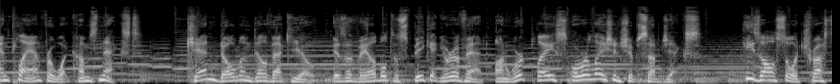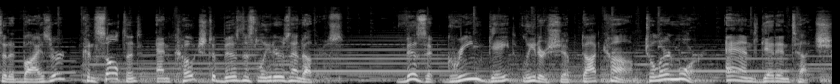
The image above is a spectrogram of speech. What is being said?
and plan for what comes next. Ken Dolan Del Vecchio is available to speak at your event on workplace or relationship subjects. He's also a trusted advisor, consultant, and coach to business leaders and others. Visit greengateleadership.com to learn more and get in touch.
